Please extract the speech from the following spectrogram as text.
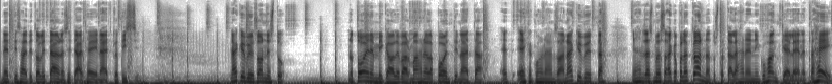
nettisaitit oli täynnä sitä, että hei, näetkö tissin. Näkyvyys onnistui. No toinen, mikä oli varmaan hänellä pointtina, että, että ehkä kun hän saa näkyvyyttä, niin hän saisi myös aika paljon kannatusta tälle hänen niin kuin hankkeelleen, että hei,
